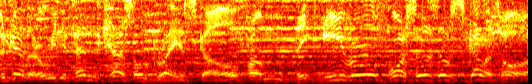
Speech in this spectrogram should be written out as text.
Together we defend Castle Grayskull from the evil forces of Skeletor.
